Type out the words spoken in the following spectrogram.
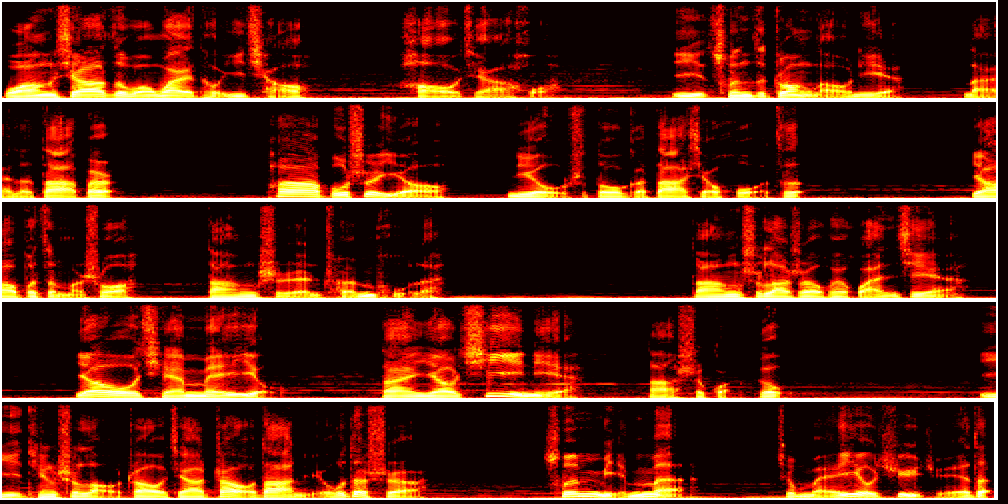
王瞎子往外头一瞧。好家伙，一村子壮劳力来了大半儿怕不是有六十多个大小伙子。要不怎么说当事人淳朴了？当时那社会环境，要钱没有，但要气力那是管够。一听是老赵家赵大牛的事，村民们就没有拒绝的。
